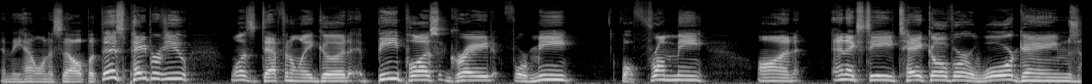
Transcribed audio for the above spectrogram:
and the Hell in a Cell. But this pay per view was definitely good. B plus grade for me. Well, from me on NXT Takeover War Games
